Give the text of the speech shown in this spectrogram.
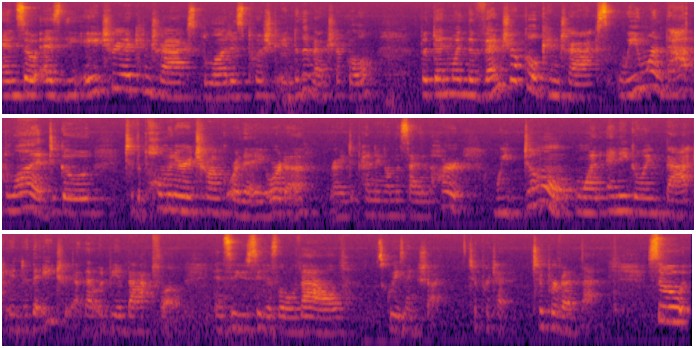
And so as the atria contracts, blood is pushed into the ventricle. But then when the ventricle contracts, we want that blood to go to the pulmonary trunk or the aorta, right, depending on the side of the heart. We don't want any going back into the atria. That would be a backflow. And so you see this little valve squeezing shut to protect to prevent that. So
